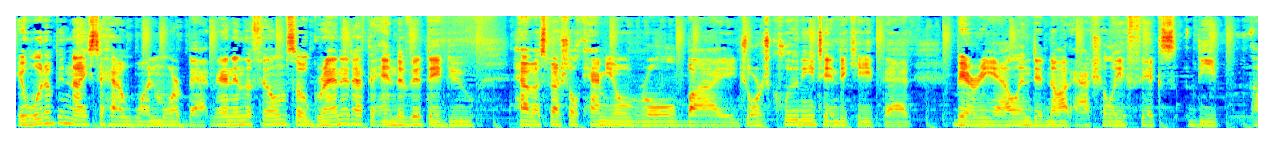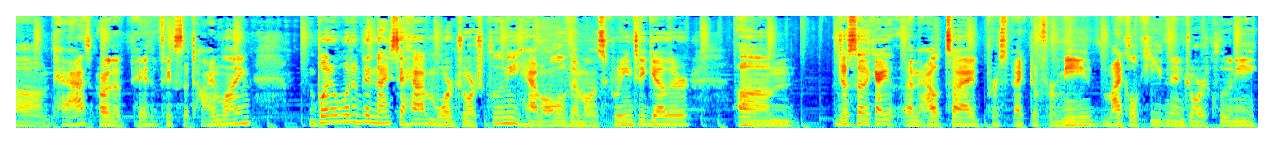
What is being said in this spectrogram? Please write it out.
it would have been nice to have one more Batman in the film. So granted, at the end of it, they do have a special cameo role by George Clooney to indicate that Barry Allen did not actually fix the um, past or the fix the timeline. But it would have been nice to have more George Clooney, have all of them on screen together. Um, just like I, an outside perspective for me, Michael Keaton and George Clooney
